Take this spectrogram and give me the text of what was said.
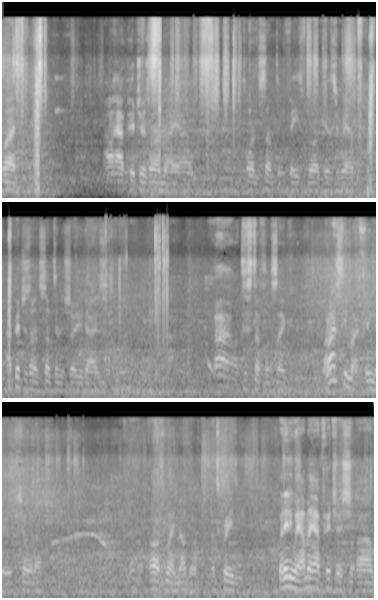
but I'll have pictures on my um, on something, Facebook, Instagram. I have pictures on something to show you guys ah, what this stuff looks like. Why do I see my finger showing up? Oh, it's my knuckle. That's crazy. But anyway, I'm gonna have pictures um,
